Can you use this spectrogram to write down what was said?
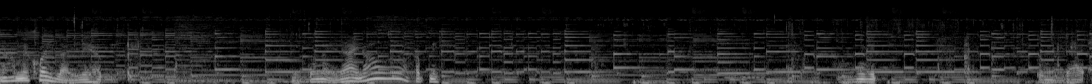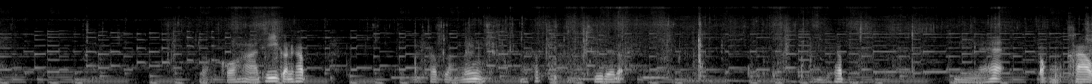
น้ำไม่ค่อยไหลเลยครับอยู่ตรงไหนได้เนาะครับนี่ ตรงไหนได้ขอหาที่ก่อนครับครับหลังนึงนะครับหาที่ได้ล้วนี่ครับนี่แหละตองข้าว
